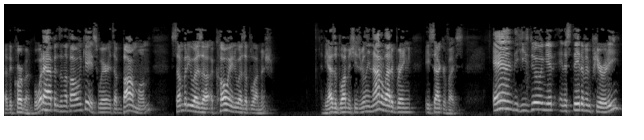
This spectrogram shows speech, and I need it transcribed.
uh, the korban. But what happens in the following case, where it's a balmum, somebody who has a, a Kohen who has a blemish, if he has a blemish, he's really not allowed to bring a sacrifice. And he's doing it in a state of impurity.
